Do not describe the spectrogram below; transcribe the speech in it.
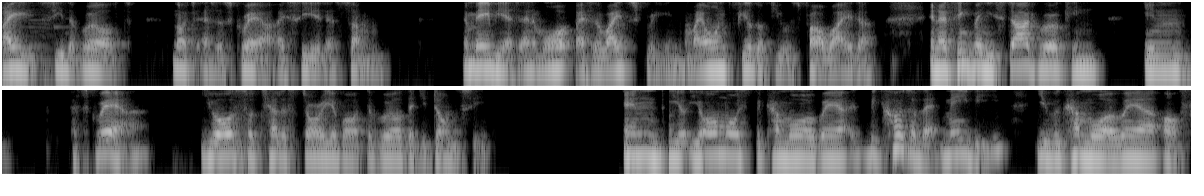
I see the world not as a square, I see it as some, maybe as an more as a wide screen. My own field of view is far wider. And I think when you start working in a square, you also tell a story about the world that you don't see. And you, you almost become more aware, because of that, maybe you become more aware of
